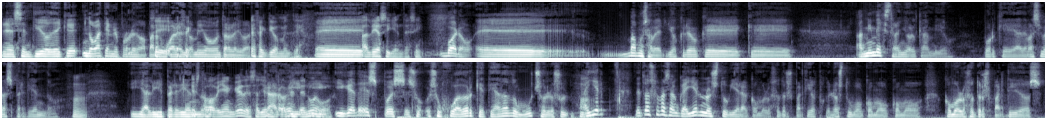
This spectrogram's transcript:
en el sentido de que no va a tener problema para Sí, jugar el domingo contra el Eibar. Efectivamente. Eh, Al día siguiente, sí. Bueno, eh, vamos a ver, yo creo que, que a mí me extrañó el cambio, porque además ibas perdiendo. Hmm. Y al ir perdiendo... Estaba bien Guedes ayer otra vez y, de nuevo. Y, y Guedes, pues es un, es un jugador que te ha dado mucho. En los. Ayer, de todas formas, aunque ayer no estuviera como los otros partidos, porque no estuvo como, como, como los otros partidos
